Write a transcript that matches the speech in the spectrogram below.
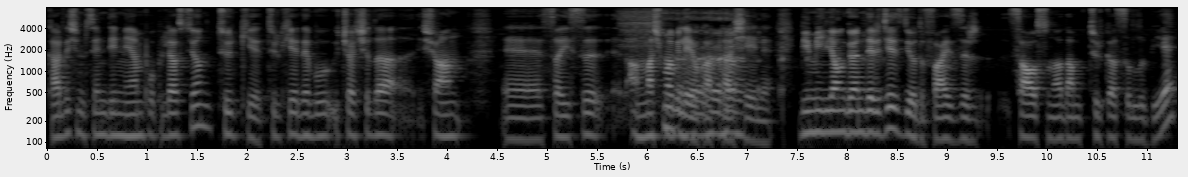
Kardeşim seni dinleyen popülasyon Türkiye. Türkiye'de bu 3 aşıda şu an e, sayısı anlaşma bile yok hatta şeyle. 1 milyon göndereceğiz diyordu Pfizer sağ olsun adam Türk asıllı diye.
